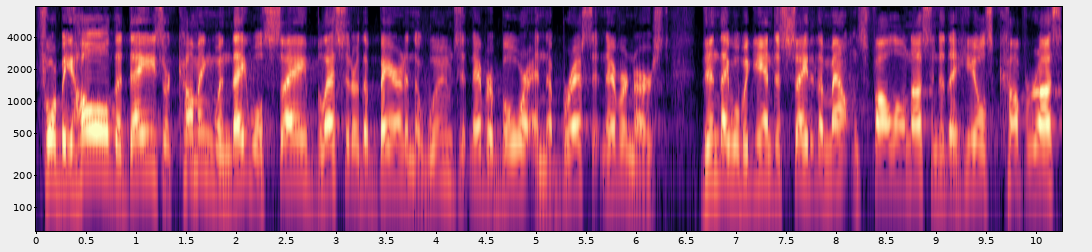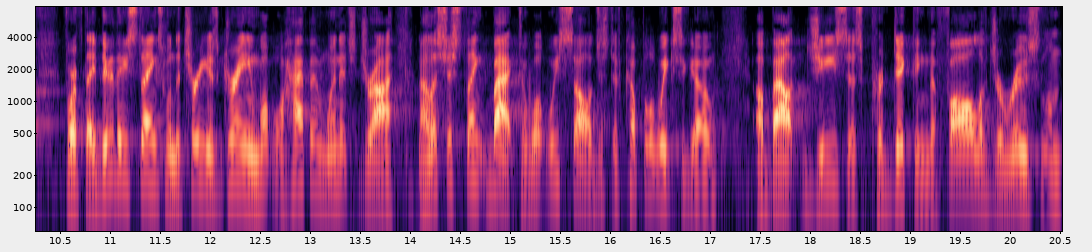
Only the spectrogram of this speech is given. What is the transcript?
For behold, the days are coming when they will say, Blessed are the barren and the wombs that never bore and the breasts that never nursed. Then they will begin to say to the mountains, Fall on us, and to the hills, Cover us. For if they do these things when the tree is green, what will happen when it's dry? Now let's just think back to what we saw just a couple of weeks ago about Jesus predicting the fall of Jerusalem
